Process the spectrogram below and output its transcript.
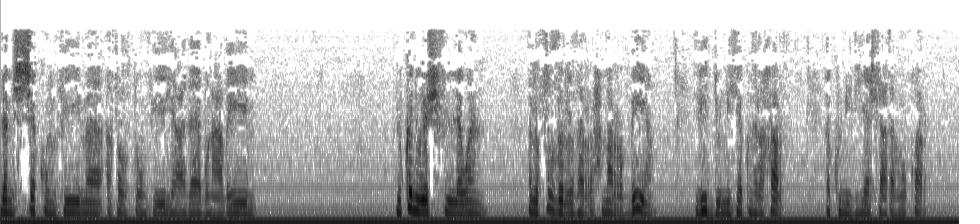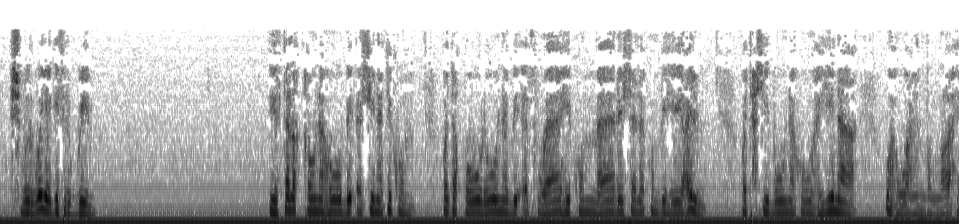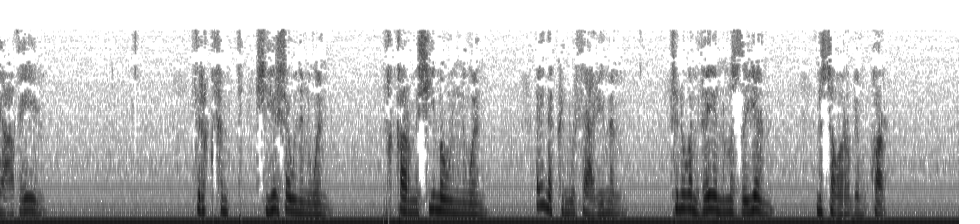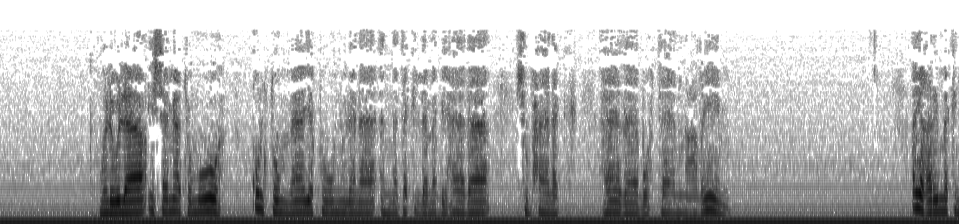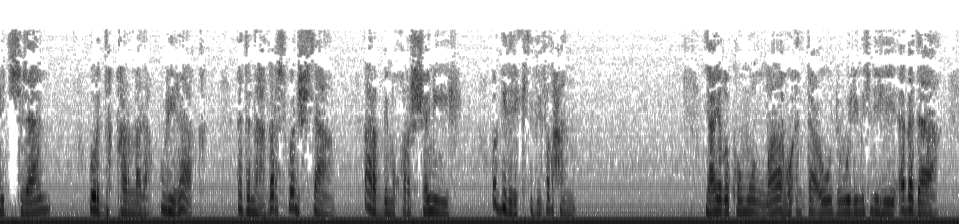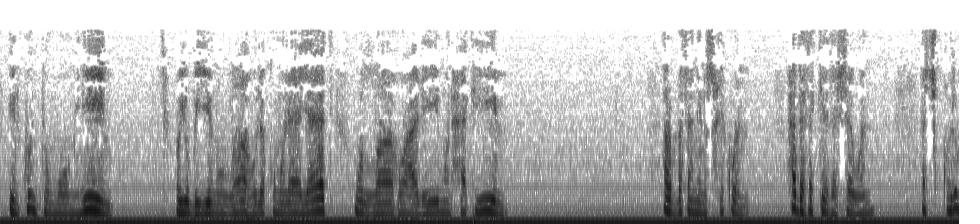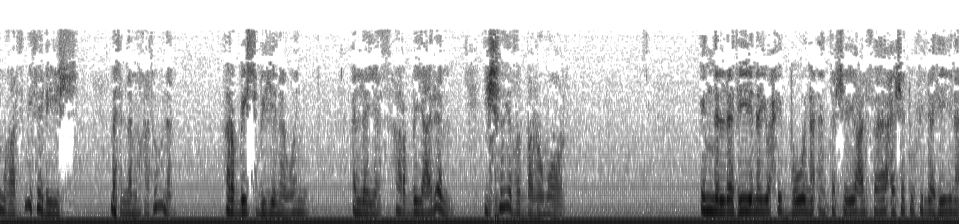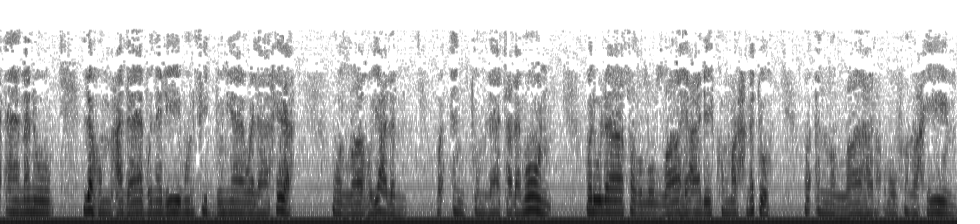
لمسكم فيما أفضتم فيه عذاب عظيم. كانوا يشف اللوان الفضل رضا الرحمن ربيا ذي الدنيا تكون رخارض أكون ذي أسرع تغمقار شبر ويا قثر قويم إذ تلقونه بأسنتكم وتقولون بأفواهكم ما ليس لكم به علم وتحسبونه هينا وهو عند الله عظيم. ثرق فمت سير سون نوان ثقار مسيمة ونوان أين كنو ثعليما ثنوام ذين مزيان. نستغر بمقار ولولا سمعتموه قلتم ما يكون لنا أن نتكلم بهذا؟ سبحانك هذا بهتان عظيم. أي غريب مكنة السلام؟ ورد قرملة ورلاق هذا نهضر سوى نشتا. ربي مقرشنيش وقدر يكتب فضحا. يعظكم الله أن تعودوا لمثله أبدا إن كنتم مؤمنين. ويبين الله لكم الآيات والله عليم حكيم. رب ثاني نصحكم حدث كذا سوا أتقول مغارث مثليش مثل لما غثونا. ربي سبينا وند الليات ربي يعلم يشني ضب الرمور؟ إن الذين يحبون أن تشيع الفاحشة في الذين آمنوا لهم عذاب أليم في الدنيا والآخرة. والله يعلم وأنتم لا تعلمون. ولولا فضل الله عليكم ورحمته وأن الله رؤوف رحيم.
